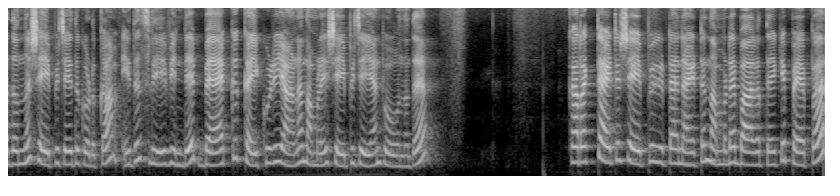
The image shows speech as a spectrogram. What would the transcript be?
അതൊന്ന് ഷേപ്പ് ചെയ്ത് കൊടുക്കാം. ഇത് സ്ലീവിന്റെ ബാക്ക് കൈക്കുഴിയാണ് നമ്മൾ ഈ ഷേപ്പ് ചെയ്യാൻ പോകുന്നത്. കറക്റ്റായിട്ട് ഷേപ്പ് കിട്ടാനായിട്ട് നമ്മുടെ ഭാഗത്തേക്ക് പേപ്പർ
